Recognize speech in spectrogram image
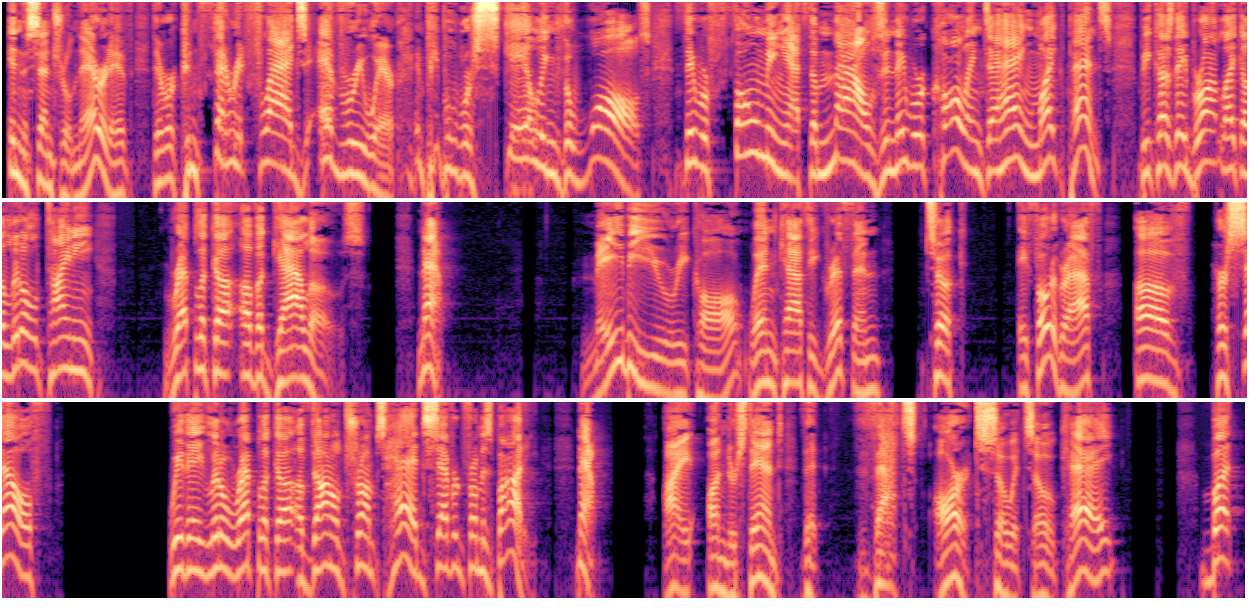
In the central narrative, there were Confederate flags everywhere, and people were scaling the walls. They were foaming at the mouths, and they were calling to hang Mike Pence because they brought like a little tiny replica of a gallows. Now, maybe you recall when Kathy Griffin took a photograph of herself with a little replica of Donald Trump's head severed from his body. Now, I understand that that's art, so it's okay. But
